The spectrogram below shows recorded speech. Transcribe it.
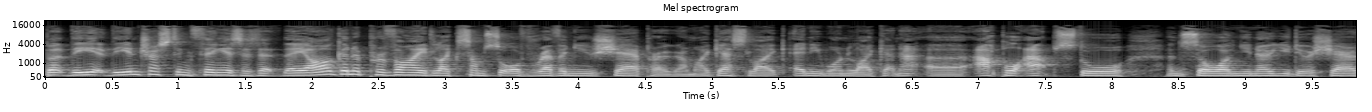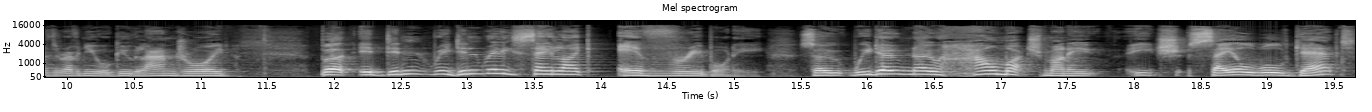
But the the interesting thing is is that they are going to provide like some sort of revenue share program. I guess like anyone like an uh, Apple App Store and so on. You know, you do a share of the revenue or Google Android. But it didn't re- didn't really say like everybody. So we don't know how much money each sale will get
